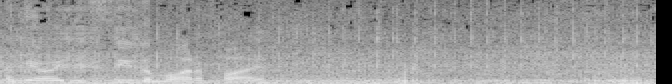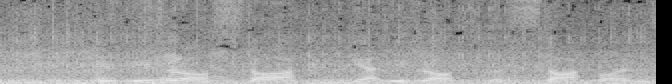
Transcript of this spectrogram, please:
I can't wait to see the modified. These are all stock. Yeah, these are all the stock ones.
